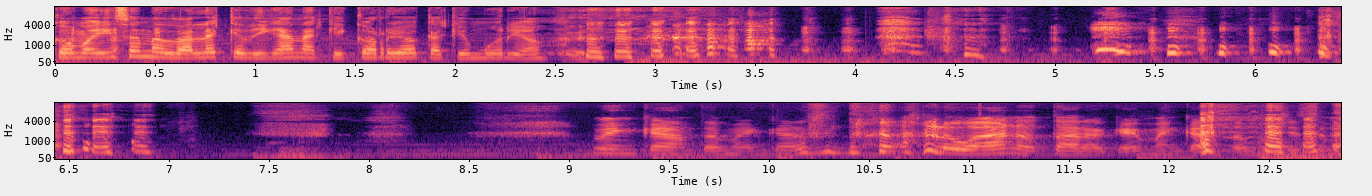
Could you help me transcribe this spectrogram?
Como dicen, más vale que digan aquí corrió que aquí murió. Me encanta, me encanta. Lo voy a anotar, ¿ok? Me encanta muchísimo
